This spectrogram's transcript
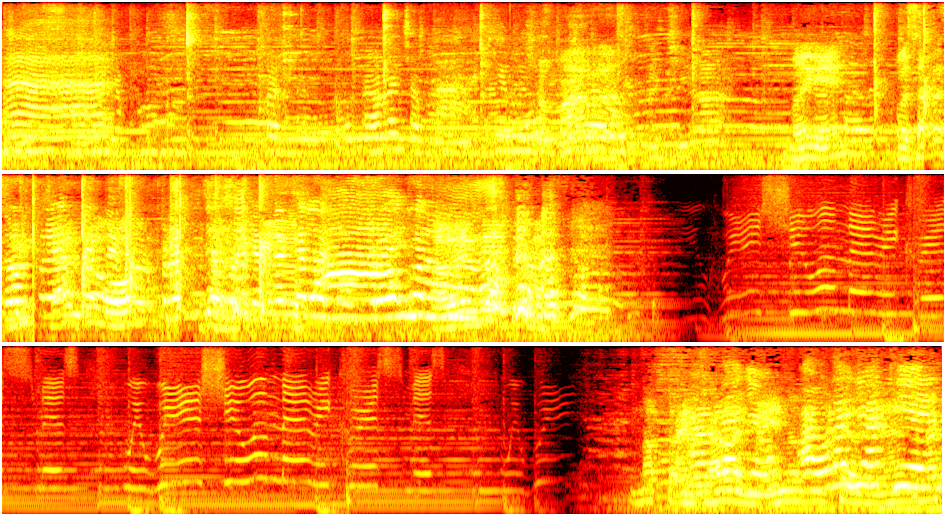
Ah, bueno. A una chamarra. Amarra. Qué chida. Muy bien. Pues ahora sí, Sorpréndete, sorpréndete, porque sé que la compró con A ver, Una planchada de menos. Ahora ya quién.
